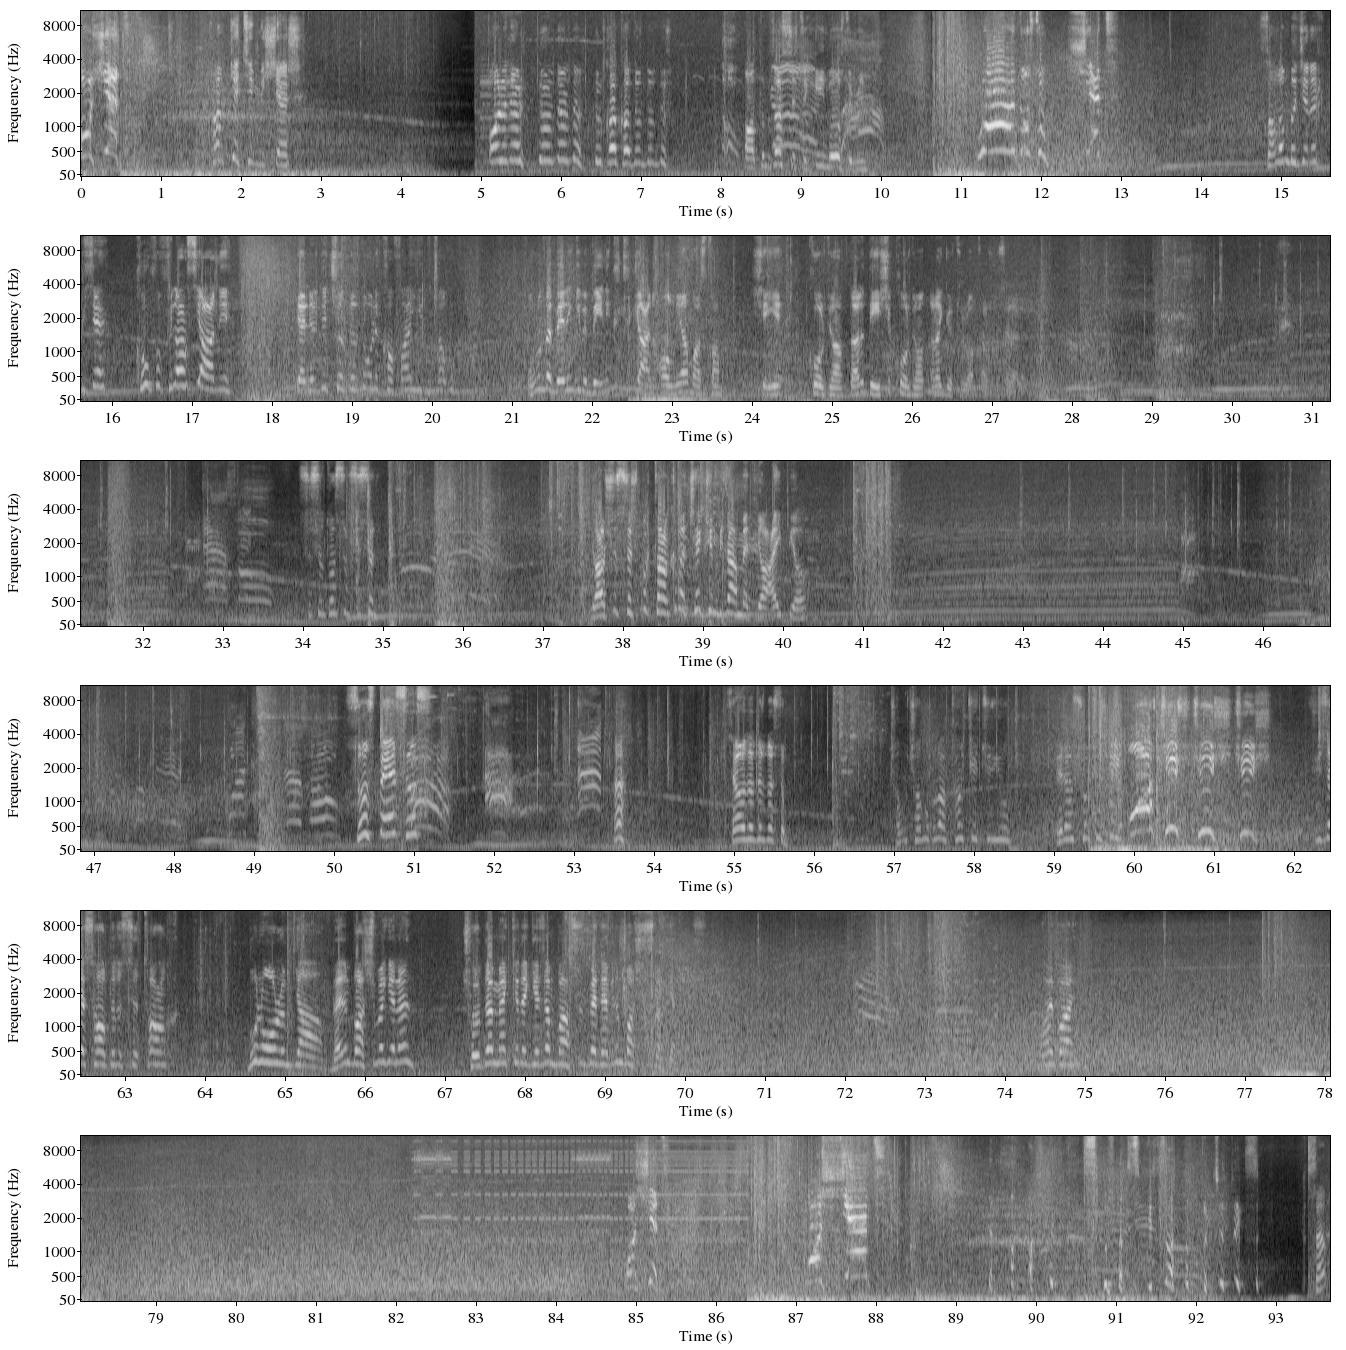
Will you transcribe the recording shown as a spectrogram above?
Oh shit! Tank getirmişler. Oğlum dur, dur, dur, dur. Dur kanka, dur, dur, dur. Altımıza sıçtık, in dostum, in. Vaa dostum, shit! Salın bıcırık bize kung fu filans yani. Delirdi, çıldırdı, öyle kafayı yedi çabuk. Onun da benim gibi beyni küçük yani anlayamaz tam şeyi koordinatları değişik koordinatlara götürür o tarz meseleleri. Susun dostum susun. Ya şu sıçmık tankı da çekin bir zahmet ya ayıp ya. Sus be sus. Hah. Sen orada dur dostum. Çabuk çabuk ulan tank getiriyor. Eren Sokuş değil. Oh çüş çüş çüş. Füze saldırısı tank. Bu ne oğlum ya? Benim başıma gelen çölde Mekke'de gezen bahtsız bedevinin başısına gelmez. Bay bay. Shit! Oh shit! Nasıl bir sağlıkçılıksın? Sam,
